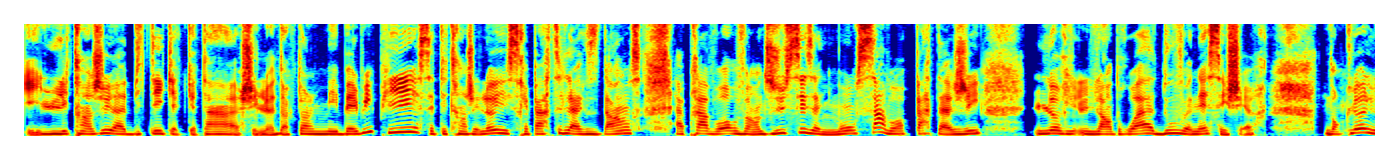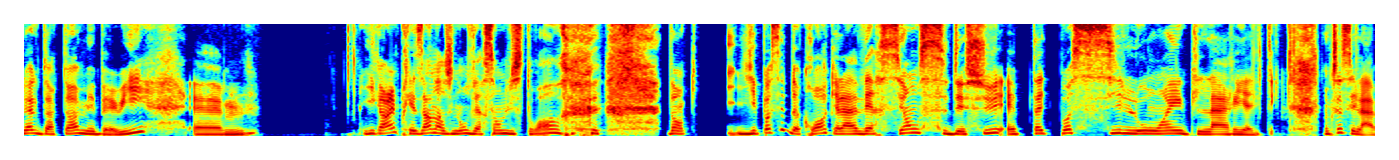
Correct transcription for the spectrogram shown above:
l'étranger a habité quelque temps chez le docteur Mayberry, puis cet étranger-là, il serait parti de la résidence après avoir vendu ses animaux sans avoir partagé l'endroit d'où venaient ses chèvres. Donc là, le docteur Mayberry, euh, il est quand même présent dans une autre version de l'histoire. Donc, il est possible de croire que la version ci-dessus est peut-être pas si loin de la réalité. Donc ça, c'est la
